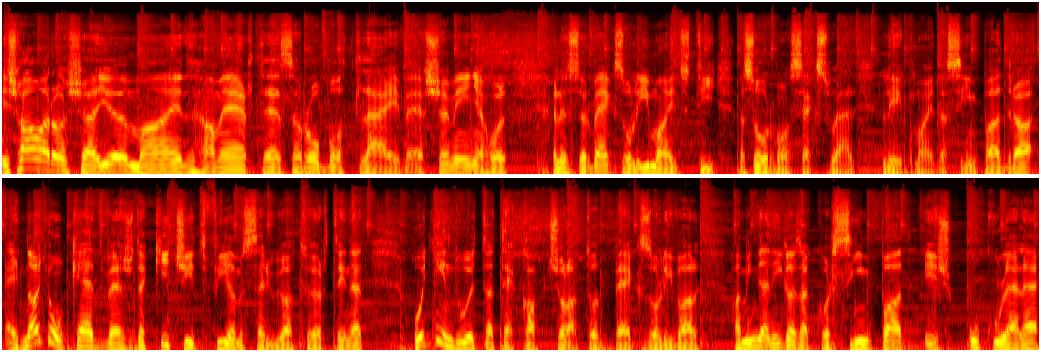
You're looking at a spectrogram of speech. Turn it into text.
És hamarosan jön majd a Mertez Robot Live esemény, ahol először Begzoli, majd ti, a Szorban Szexuál lép majd a színpadra. Egy nagyon kedves, de kicsit filmszerű a történet. Hogy indult a te kapcsolatod Begzolival? Ha minden igaz, akkor színpad és ukulele,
